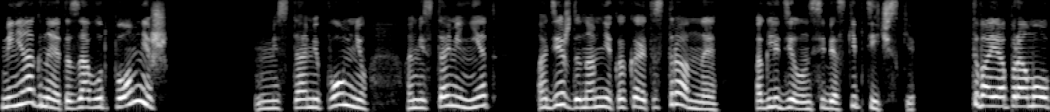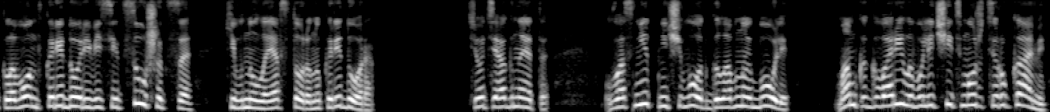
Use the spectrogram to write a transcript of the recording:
Меня Агнета зовут, помнишь?» «Местами помню, а местами нет. Одежда на мне какая-то странная», — оглядел он себя скептически. «Твоя промокла, вон в коридоре висит, сушится», — кивнула я в сторону коридора. «Тетя Агнета, у вас нет ничего от головной боли. Мамка говорила, вы лечить можете руками.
